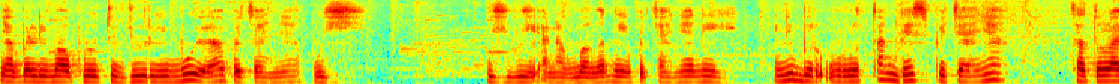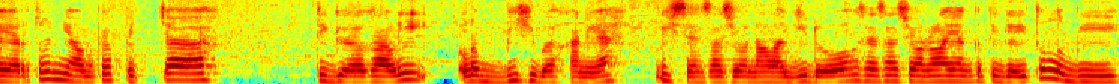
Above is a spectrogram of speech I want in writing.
Nyampe 57 ribu ya pecahnya. Wih. Wih wih enak banget nih pecahnya nih. Ini berurutan guys pecahnya. Satu layar tuh nyampe pecah tiga kali lebih bahkan ya. Wih sensasional lagi dong. Sensasional yang ketiga itu lebih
